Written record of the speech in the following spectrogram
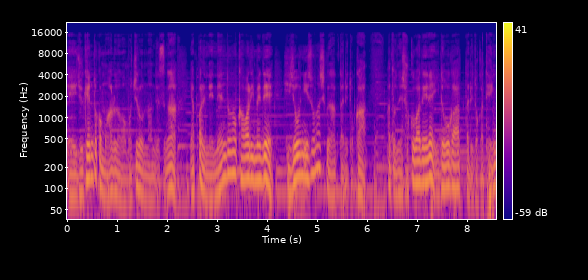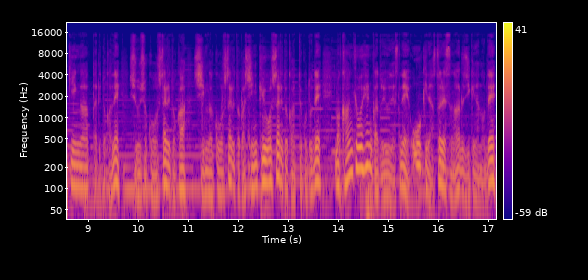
えー、受験とかもあるのがもちろんなんですがやっぱりね年度の変わり目で非常に忙しくなったりとかあとね職場でね移動があったりとか転勤があったりとかね就職をしたりとか進学をしたりとか進級をしたりとかってことで、まあ、環境変化というですね大きなストレスがある時期なので、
